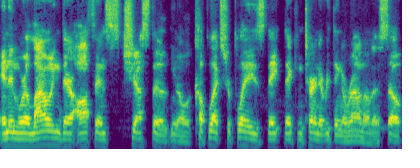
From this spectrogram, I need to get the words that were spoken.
and then we're allowing their offense just a you know a couple extra plays, they they can turn everything around on us. So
